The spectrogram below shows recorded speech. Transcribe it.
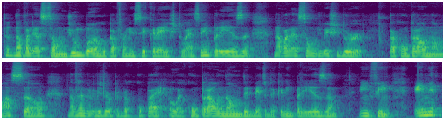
tanto na avaliação de um banco para fornecer crédito a essa empresa, na avaliação do investidor para comprar ou não uma ação, na avaliação do investidor para comprar, é, comprar ou não um debênture daquela empresa, enfim, N,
